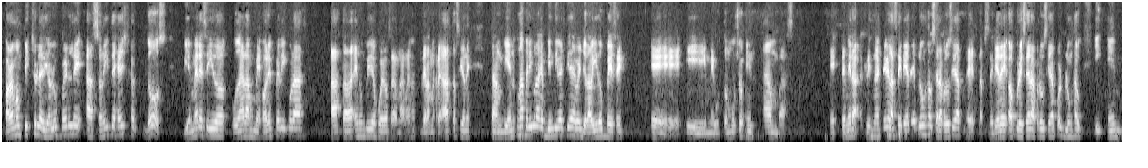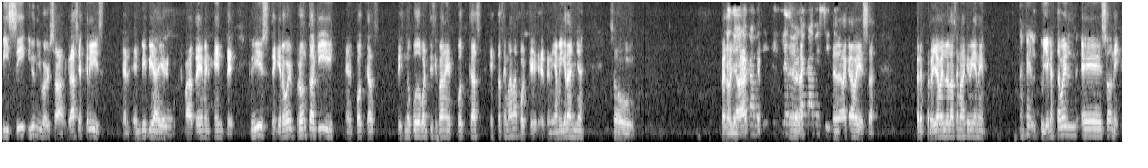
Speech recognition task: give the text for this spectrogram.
Paramount Pictures le dio luz verde a Sonic the Hedgehog 2. Bien merecido, una de las mejores películas adaptadas en un videojuego, o sea, una de las mejores adaptaciones. También una película que es bien divertida de ver, yo la vi dos veces eh, y me gustó mucho en ambas. Este, mira, Cristina escribe la serie de Blumhouse será producida, eh, la serie de Upgrade será producida por Blumhouse y NBC Universal. Gracias, Chris. El MVP ahí, el debate emergente. Chris, te quiero ver pronto aquí en el podcast. Chris no pudo participar en el podcast esta semana porque tenía migraña. So, pero le ya. le doy la, cabecita. Le doy la cabeza. Pero espero ya verlo la semana que viene Ángel, ¿tú llegaste a ver eh, Sonic?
